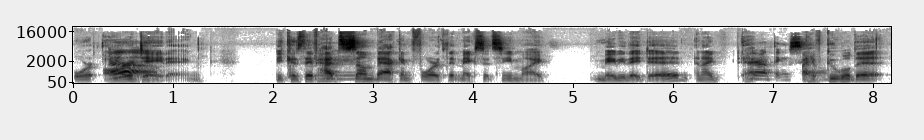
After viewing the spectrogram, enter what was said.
or are Oh. dating because they've had some back and forth that makes it seem like maybe they did and i I don't think so. i have googled it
